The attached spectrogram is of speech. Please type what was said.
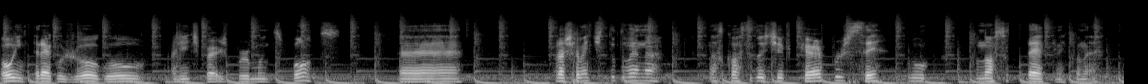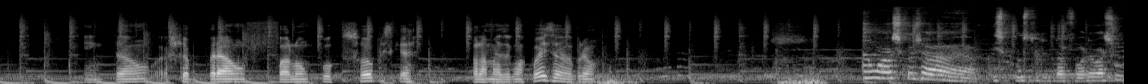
ou entrega o jogo ou a gente perde por muitos pontos, é, praticamente tudo vai na, nas costas do Steve Kerr por ser o, o nosso técnico, né? Então, acho que o Brown falou um pouco sobre. Você quer falar mais alguma coisa, Brown? Não, acho que eu já expus tudo pra fora. Eu acho,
